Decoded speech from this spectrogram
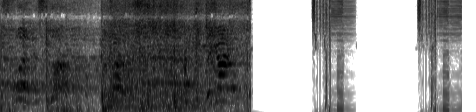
Let's go, let's go.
